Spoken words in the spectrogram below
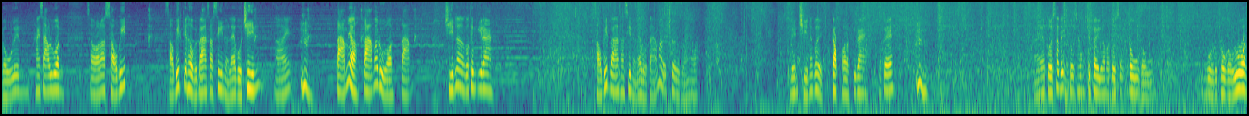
gấu lên hai sao luôn. Sau đó là 6 bit. 6 bit kết hợp với ba assassin ở level 9 Đấy. 8 nhở? 8 là đủ rồi. 8 9 là có thêm Kira. 6 bit 3 assassin ở level 8 là đã chơi rồi anh em ạ. Lên 9 là có thể cọc hoặc là Kira. Ok. Đấy tôi xác định là tôi sẽ không chơi cây nữa mà tôi sẽ câu gấu. Ngồi tôi câu gấu luôn.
